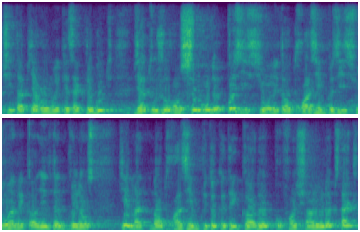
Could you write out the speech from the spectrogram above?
Chita, Pierre Romoué, Kazak Lebouc vient toujours en seconde position. On est en troisième position avec Cornelton Prudence qui est maintenant troisième plutôt côté corde pour franchir un nouvel obstacle.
